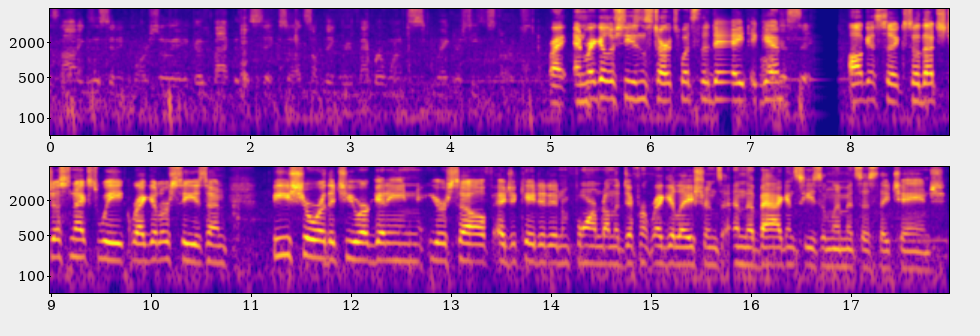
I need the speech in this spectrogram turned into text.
is not existent anymore. So it goes back to the six. So that's something to remember once regular season starts. Right. And regular season starts, what's the date again? August 6th. August 6th. So that's just next week, regular season be sure that you are getting yourself educated and informed on the different regulations and the bag and season limits as they change.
